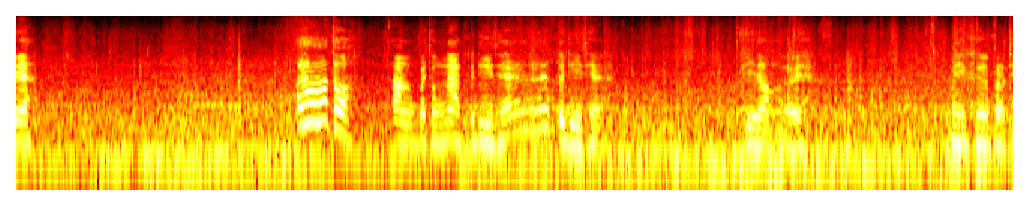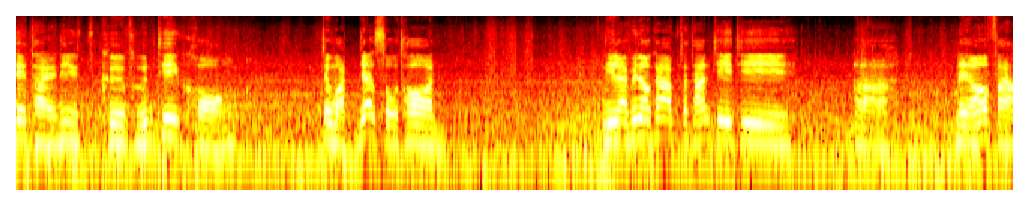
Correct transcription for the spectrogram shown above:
เด้ป้าตัว ทางไปตรงหน้าคือดีแท้คือดีแท้พี่น้องเอ้ยนี่คือประเทศไทยนี่คือพื้นที่ของจังหวัดยะโสธรนี่แหละพี่น้องครับสถานที่ที่ในเอามาฝาก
